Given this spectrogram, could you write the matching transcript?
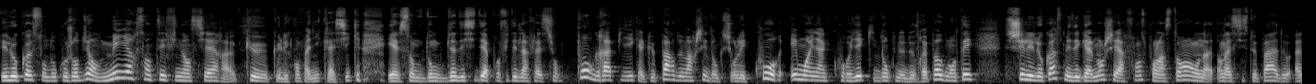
Les low cost sont donc aujourd'hui en meilleure santé financière que, que les compagnies classiques. Et elles sont donc bien décidées à profiter de l'inflation pour grappiller quelque part de marché, donc sur les cours et moyens courriers qui donc ne devraient pas augmenter chez les low cost, mais également chez Air France. Pour l'instant, on n'assiste pas à,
